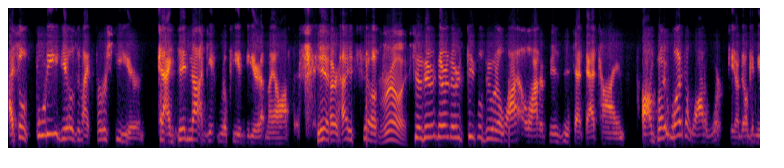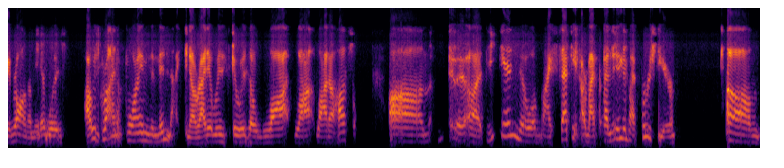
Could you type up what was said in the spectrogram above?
I sold 40 deals in my first year, and I did not get rookie of the year at my office. yeah, right. So really, so there, there, there was people doing a lot, a lot of business at that time. Um, but it was a lot of work. You know, don't get me wrong. I mean, it was I was grinding 4 a.m. to midnight. You know, right? It was it was a lot, lot, lot of hustle. Um, uh, at the end though of my second or my at the end of my first year, um,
